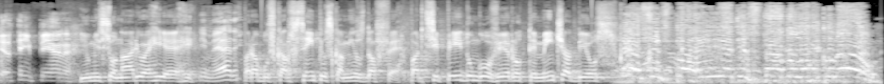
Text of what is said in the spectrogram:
Eu tenho pena. e o missionário RR Que merda. hein? para buscar sempre os caminhos da fé. Participei de um governo temente a Deus Essa historinha de Estado laico não!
